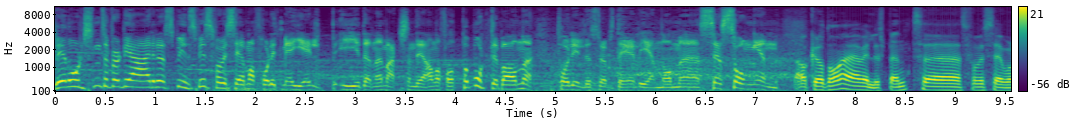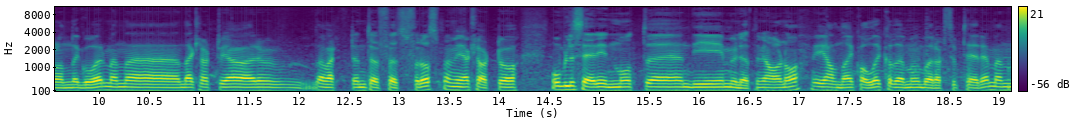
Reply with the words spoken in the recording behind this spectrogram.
Lene Olsen selvfølgelig er spydspiss. Får vi se om han får litt mer hjelp i denne matchen det han har fått på bortebane for Lillestrøms del gjennom eh, sesongen. Akkurat nå er jeg veldig spent, eh, så får vi se hvordan det går. Men eh, det er klart har, det har vært en tøff høst for oss, men vi har klart å mobilisere inn mot de mulighetene vi har nå. Vi havna i kvalik, og det må vi bare akseptere. men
